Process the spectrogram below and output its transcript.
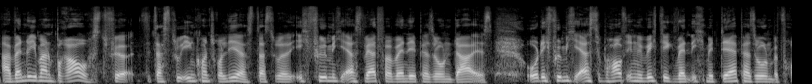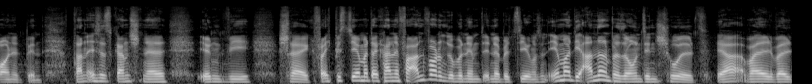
Aber wenn du jemanden brauchst, für, dass du ihn kontrollierst, dass du, ich fühle mich erst wertvoll, wenn die Person da ist oder ich fühle mich erst überhaupt irgendwie wichtig, wenn ich mit der Person befreundet bin, dann ist es ganz schnell irgendwie schräg. Vielleicht bist du jemand, der keine Verantwortung übernimmt in der Beziehung und immer die anderen Personen sind schuld, ja, weil, weil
